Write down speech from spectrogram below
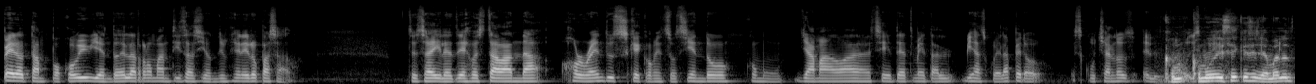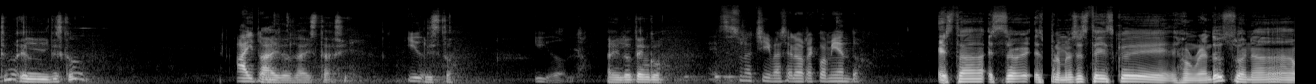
pero tampoco viviendo de la romantización de un género pasado. Entonces ahí les dejo esta banda Horrendous que comenzó siendo como llamado a ese death metal vieja escuela, pero escuchan los... El, ¿Cómo, dice que se llama el último, el disco? Idol. Idol, ahí está, sí. Idol. Listo. Idol. Ahí lo tengo. Esta es una chiva, se lo recomiendo. Esta, este, es, por lo menos este disco de Horrendous suena,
